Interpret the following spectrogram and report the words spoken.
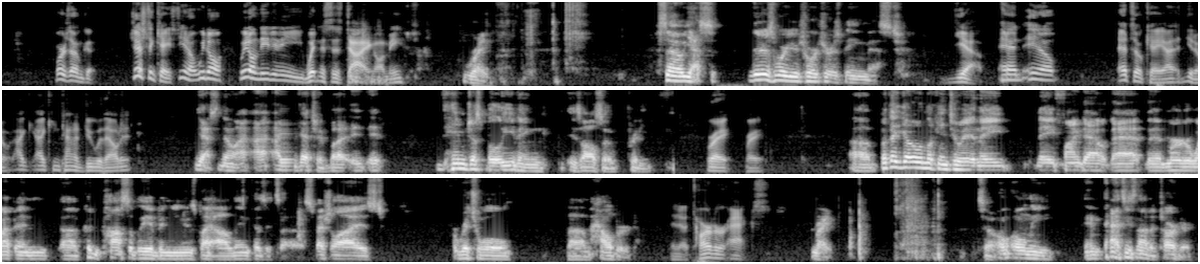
For his own good, just in case. You know, we don't we don't need any witnesses dying on me. Right. So yes, there's where your torture is being missed. Yeah, and you know, it's okay. I you know I I can kind of do without it. Yes, no, I I, I get you, but it, it him just believing is also pretty right, right. Uh, but they go and look into it, and they they find out that the murder weapon uh, couldn't possibly have been used by Alin because it's a specialized ritual um, halberd and a Tartar axe. Right. So o- only, and as he's not a Tartar,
